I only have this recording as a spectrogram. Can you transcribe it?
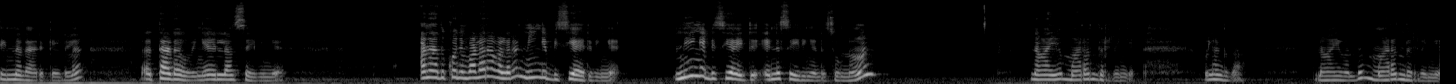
சின்னதாக இருக்கீங்கள தடவுவீங்க எல்லாம் செய்வீங்க. ஆனால் அது கொஞ்சம் வளர வளர நீங்கள் பிஸி ஆயிடுவீங்க நீங்கள் பிஸி ஆகிட்டு என்ன செய்கிறீங்கன்னு சொன்னால் நாயை மறந்துடுறீங்க விளங்குதா? நாயை வந்து மறந்துடுறீங்க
